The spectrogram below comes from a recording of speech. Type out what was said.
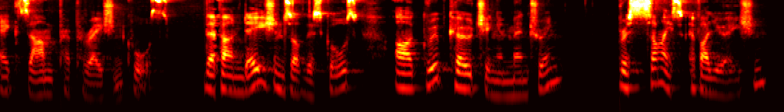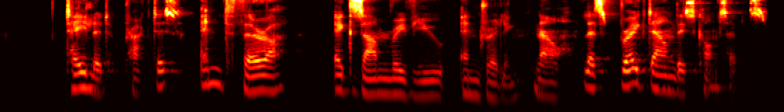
exam preparation course. The foundations of this course are group coaching and mentoring, precise evaluation, tailored practice, and thorough exam review and drilling. Now, let's break down these concepts.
